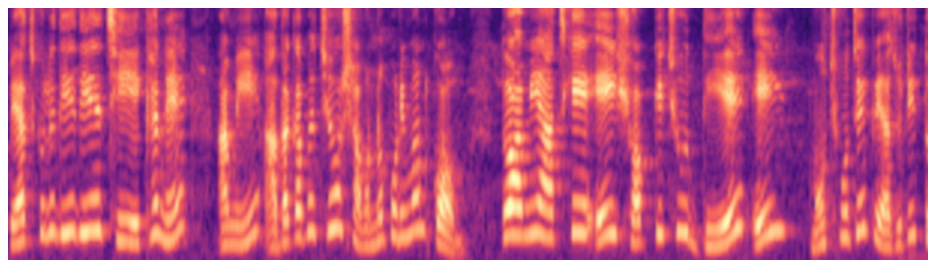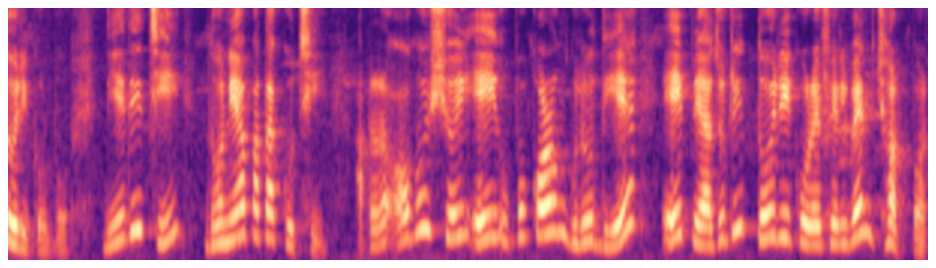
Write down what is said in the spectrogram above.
পেঁয়াজকলি দিয়ে দিয়েছি এখানে আমি আধা কাপের চেয়েও সামান্য পরিমাণ কম। তো আমি আজকে এই সব কিছু দিয়ে এই মচমচে পেঁয়াজুটি তৈরি করব। দিয়ে দিচ্ছি ধনিয়া পাতা কুচি। আপনারা অবশ্যই এই উপকরণগুলো দিয়ে এই পেঁয়াজুটি তৈরি করে ফেলবেন ঝটপট।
